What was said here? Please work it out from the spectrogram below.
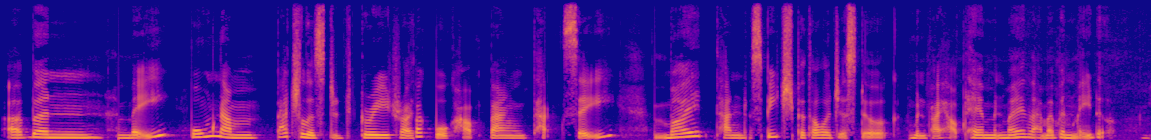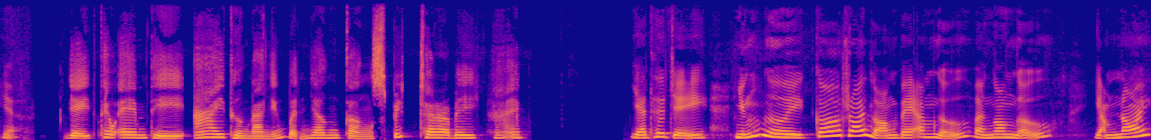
Ở bên Mỹ 4 năm bachelor's degree rồi bắt buộc học bằng thạc sĩ mới thành speech pathologist được. Mình phải học thêm, mình mới làm ở bên Mỹ được. Yeah. Vậy theo em thì ai thường là những bệnh nhân cần speech therapy hả em? Dạ thưa chị, những người có rối loạn về âm ngữ và ngôn ngữ, giọng nói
